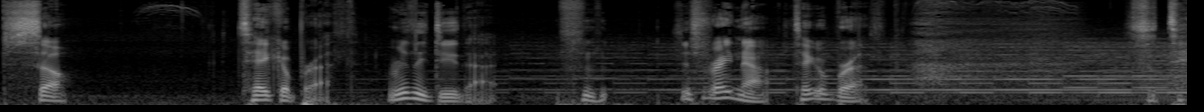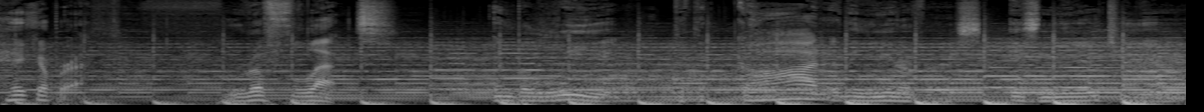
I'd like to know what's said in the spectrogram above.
So, take a breath. Really do that. Just right now, take a breath. So take a breath, reflect, and believe that the God of the universe is near to you.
